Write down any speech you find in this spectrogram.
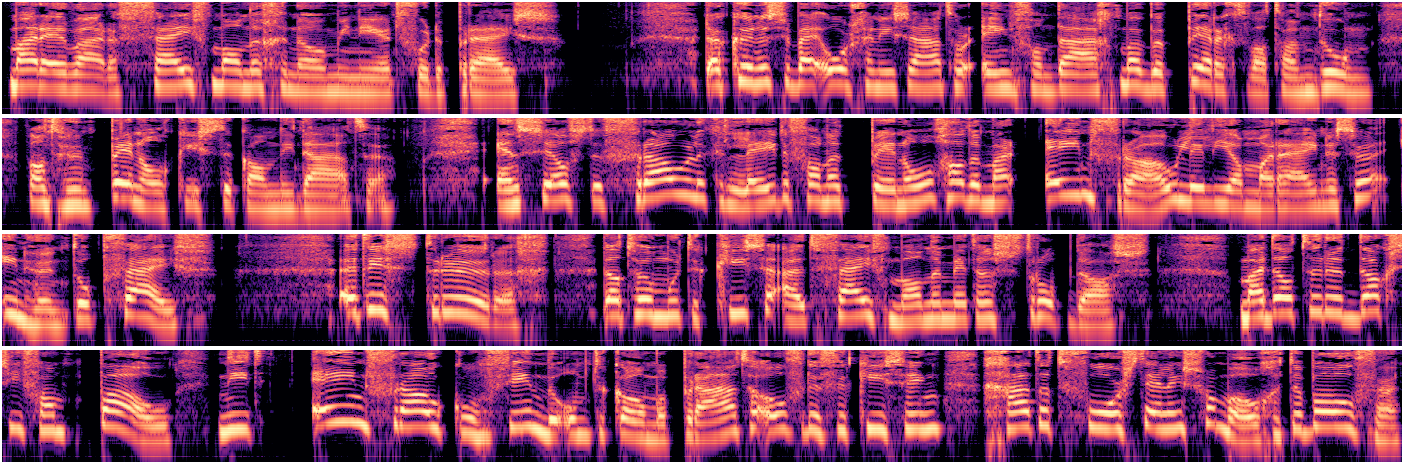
maar er waren vijf mannen genomineerd voor de prijs. Daar kunnen ze bij organisator 1 Vandaag maar beperkt wat aan doen, want hun panel kiest de kandidaten. En zelfs de vrouwelijke leden van het panel hadden maar één vrouw, Lilian Marijnissen, in hun top 5. Het is treurig dat we moeten kiezen uit vijf mannen met een stropdas. Maar dat de redactie van Pauw niet één vrouw kon vinden om te komen praten over de verkiezing, gaat het voorstellingsvermogen te boven.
